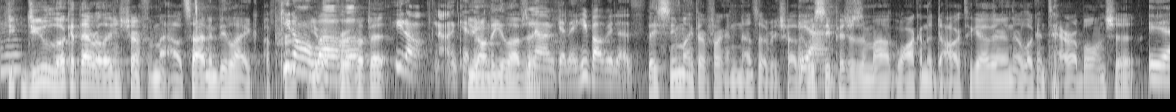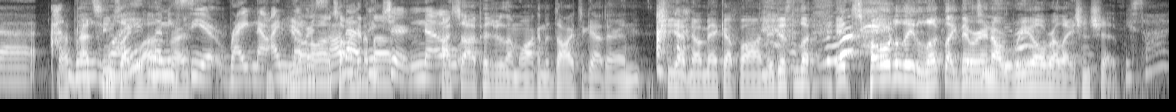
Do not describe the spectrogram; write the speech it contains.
Mm-hmm. Do, do you look at that relationship from the outside and be like, He don't you love approve her. of it? He don't no, I'm kidding. You don't think he loves it? No, I'm kidding. He probably does. They seem like they're fucking nuts over each other. Yeah. We see pictures of them out walking the dog together, and they're looking terrible and shit. Yeah. That- Wait, that seems what? like love, Let me right? see it right now. I You never don't know what saw that talking about? picture. No. I saw a picture of them walking the dog together, and she had no makeup on. They just look. It totally looked like they were in a see that? real relationship. You saw it?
